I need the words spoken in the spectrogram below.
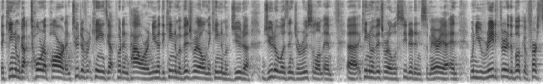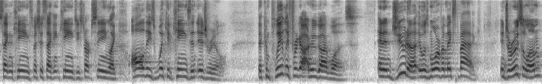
the kingdom got torn apart, and two different kings got put in power. And you had the kingdom of Israel and the kingdom of Judah. Judah was in Jerusalem, and uh, the kingdom of Israel was seated in Samaria. And when you read through the book of First, and Second Kings, especially Second Kings, you start seeing like all these wicked kings in Israel that completely forgot who God was. And in Judah, it was more of a mixed bag. In Jerusalem,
